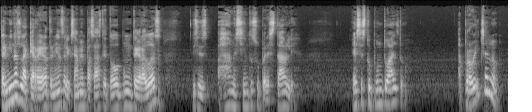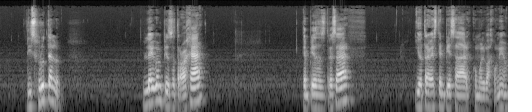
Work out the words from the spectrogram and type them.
terminas la carrera, terminas el examen, pasaste todo, pum, te gradúas, dices, ah, me siento súper estable. Ese es tu punto alto. Aprovechalo, disfrútalo. Luego empiezas a trabajar, te empiezas a estresar y otra vez te empieza a dar como el bajoneo,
